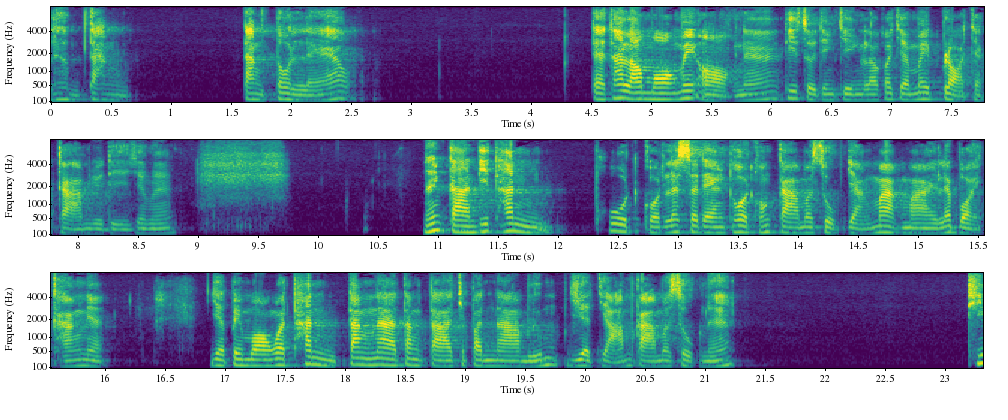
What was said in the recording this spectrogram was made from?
เริ่มตั้ง ตั้งต้นแล้ว แต่ถ้าเรามองไม่ออกนะ ที่สุดจริง ๆ เราก็จะไม่ปลอดจากกามอยู่ดีใช่ไหมนั้นการที่ท่านพูดกฎและแสดงโทษของกามาสุขอย่างมากมายและบ่อยครั้งเนี่ย อย่าไปมองว่าท่านตั้งหน้าตั้งตาจะปนามหรือเหยียดหยามกามาสุขนะ ที่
